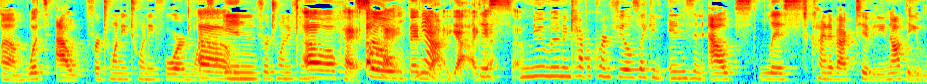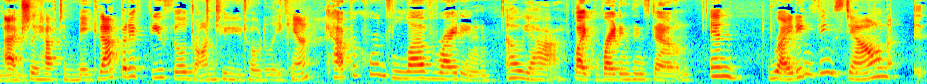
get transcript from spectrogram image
um, what's out for 2024 and what's Oh. in for 2020. Oh, okay. So Okay. Then yeah, yeah, I this guess so. new moon in Capricorn feels like an ins and outs list kind of activity. Not that Mm. you actually have to make that, but if you feel drawn to, you totally can. Capricorns love writing, Oh yeah, like writing things down. and writing things down. it-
